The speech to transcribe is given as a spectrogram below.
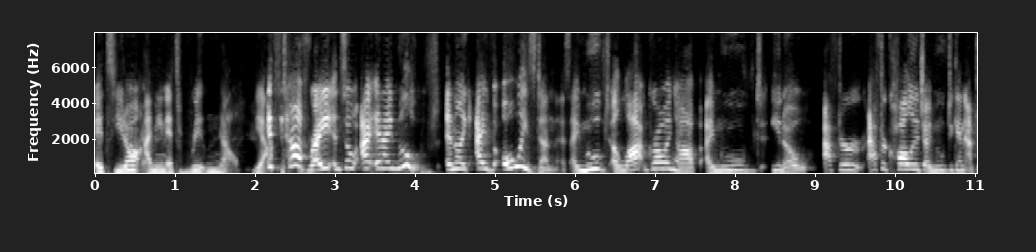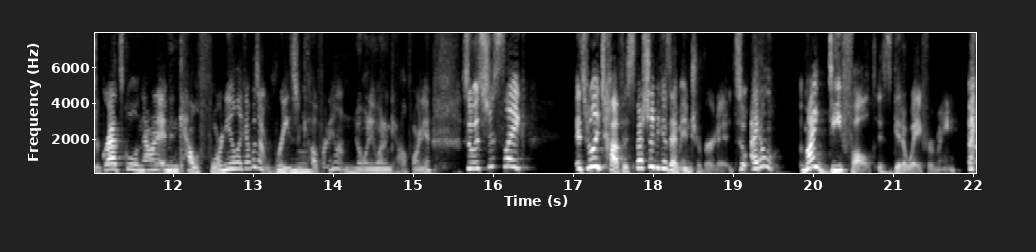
it's you don't okay. I mean it's really no. Yeah. It's tough, right? And so I and I moved. And like I've always done this. I moved a lot growing up. I moved, you know, after after college, I moved again after grad school and now I'm in California. Like I wasn't raised in mm-hmm. California. I don't know anyone in California. So it's just like it's really tough, especially because I'm introverted. So I don't my default is get away from me. but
